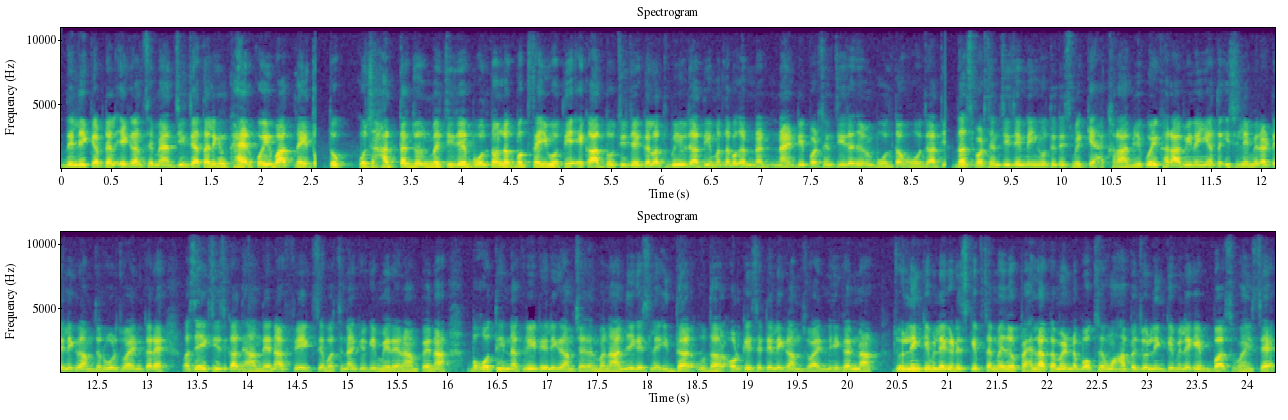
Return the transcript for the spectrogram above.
दिल्ली कैपिटल एक रन से मैच जीत जाता, लेकिन खैर कोई बात नहीं तो कुछ हद तक जो मैं चीज़ें बोलता हूँ, लगभग सही होती है। एक आध दो चीज़ें गलत भी हो जाती है। मतलब अगर नाइन्टी परसेंट चीज़ें जो मैं बोलता हूँ, हो जाती है। दस परसेंट चीज़ें नहीं होती तो इसमें क्या खराबी है? कोई खराबी नहीं है। तो इसलिए मेरा टेलीग्राम ज़रूर ज्वाइन करें। बस एक चीज़ का ध्यान देना फेक से बचना, क्योंकि मेरे नाम पर ना बहुत ही नकली टेलीग्राम चैनल बना लिए इसलिए इधर उधर और किसी टेलीग्राम ज्वाइन नहीं करना? जो लिंक मिलेगा डिस्क्रिप्शन में, जो पहला कमेंट बॉक्स है, वहाँ पर जो लिंक मिलेगी, बस वहीं से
